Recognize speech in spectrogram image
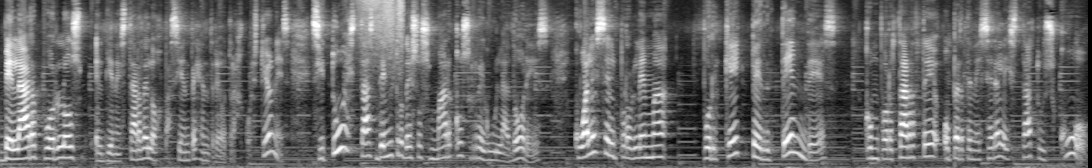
velar por el bienestar de los pacientes, entre otras cuestiones. Si tú estás dentro de esos marcos reguladores, ¿cuál es el problema? ¿Por qué pretendes comportarte o pertenecer al status quo?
